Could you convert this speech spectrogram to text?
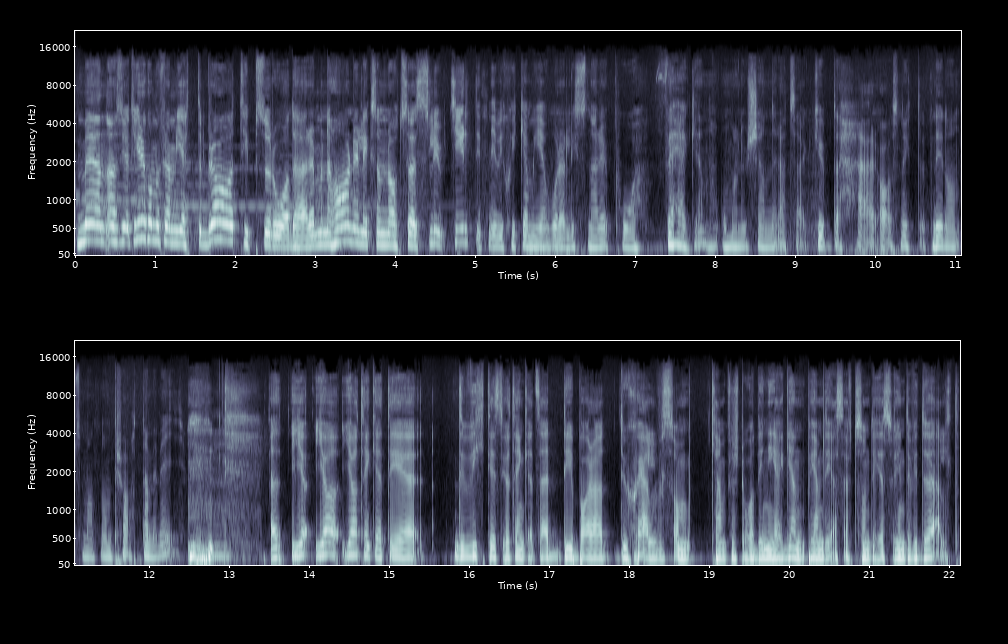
Men alltså, jag tycker det kommer fram jättebra tips och råd här. Men har ni liksom något så slutgiltigt ni vill skicka med våra lyssnare på vägen? Om man nu känner att så här, gud det här avsnittet, det är någon, som att någon pratar med mig. Eh, jag, jag, jag, tänker att det är det viktigaste är att tänka att så här, det är bara du själv som kan förstå din egen PMDS eftersom det är så individuellt.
